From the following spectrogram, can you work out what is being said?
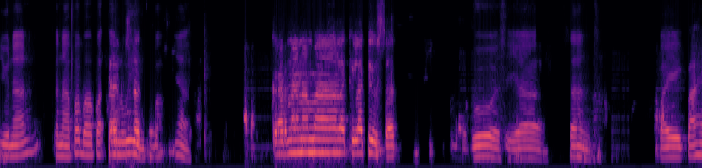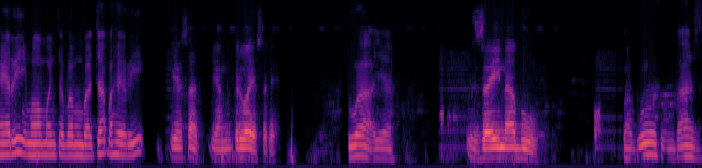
Yunan, kenapa Bapak Tanwin sebabnya? Karena nama laki-laki Ustaz. Bagus, iya. Sant. Baik, Pak Heri mau mencoba membaca Pak Heri? Iya, Ustaz. Yang kedua ya, Ustaz ya. Dua, iya. Zainabu. Bagus, mumtaz.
